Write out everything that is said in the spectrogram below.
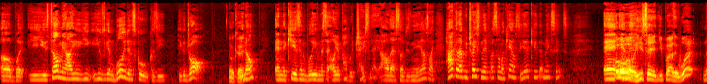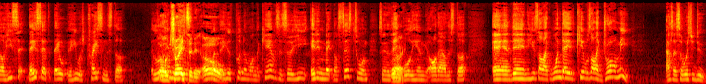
Uh, but he, he was telling me how he, he, he was getting bullied in school because he, he could draw. Okay. You know? And the kids didn't believe him and say, oh, you're probably tracing that, all that stuff. He's in. there. I was like, how could I be tracing that if I saw on? So, yeah, kid, that makes sense. And, Oh, and then- he said you probably what? no, he said they said that they that he was tracing the stuff. Oh, tracing it. Oh. he was putting them on the canvases, so he it didn't make no sense to him. So they'll Right. bully him, all that other stuff. And then he's all like, one day the kid was all like, "Draw me." I said, "So what you do?"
